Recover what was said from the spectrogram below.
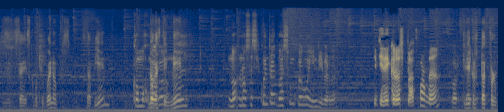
Entonces, o sea, es como que, bueno, pues está bien. Como No juego, gasté en él. no, no sé si cuenta, no es un juego indie, ¿verdad? Y tiene cross-platform, ¿verdad? Porque, Tiene cross platform.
